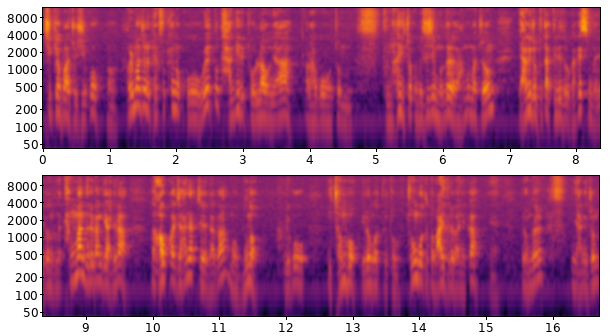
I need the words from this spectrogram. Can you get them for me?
지켜봐 주시고 어, 얼마 전에 백숙 해놓고 왜 또 닭이 이렇게 올라오냐라고 좀 불만이 조금 있으신 분들 한 번만 좀 양해 좀 부탁드리도록 하겠습니다. 이거는 근데 닭만 들어간 게 아니라 그 아홉 가지 한약재에다가 뭐 문어 그리고 이 전복 이런 것들도 좋은 것들도 많이 들어가니까 예, 여러분들 양해 좀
